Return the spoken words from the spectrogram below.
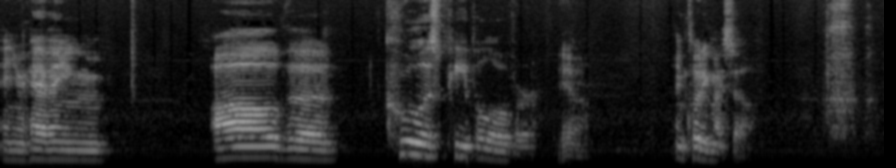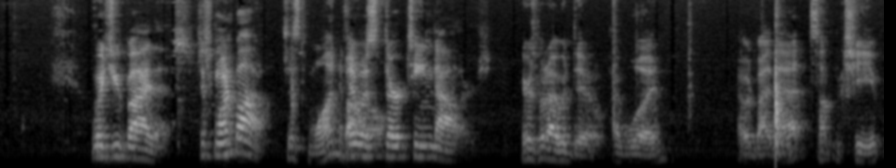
and you're having all the coolest people over, Yeah. including myself. Would you buy this? Just one bottle. Just one If bottle. it was thirteen dollars. Here's what I would do. I would. I would buy that, something cheap.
